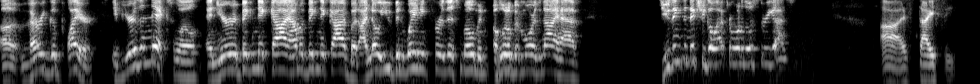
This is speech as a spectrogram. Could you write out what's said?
a very good player. If you're the Knicks, Will, and you're a big Knick guy, I'm a big Knick guy, but I know you've been waiting for this moment a little bit more than I have. Do you think the Knicks should go after one of those three guys? Ah, uh, it's dicey.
